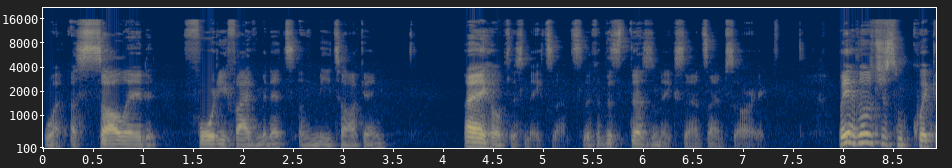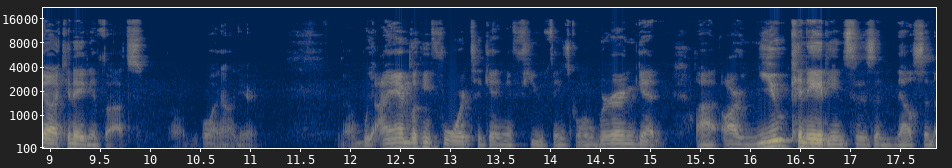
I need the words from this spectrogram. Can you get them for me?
what a solid 45 minutes of me talking. I hope this makes sense. If this doesn't make sense, I'm sorry. But yeah, those are just some quick uh, Canadian thoughts um, going on here. We, I am looking forward to getting a few things going. We're going to get uh, our new Canadian citizen Nelson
